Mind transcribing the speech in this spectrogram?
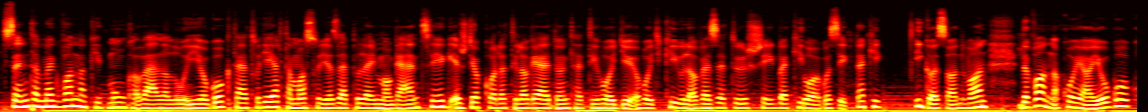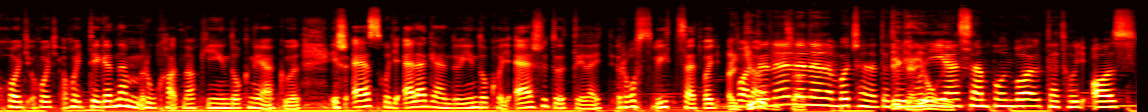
Szerintem meg vannak itt munkavállalói jogok, tehát hogy értem azt, hogy az Apple egy magáncég, és gyakorlatilag eldöntheti, hogy, hogy ki ül a vezetőségbe, ki dolgozik nekik, igazad van, de vannak olyan jogok, hogy, hogy, hogy téged nem rúghatnak ki indok nélkül. És ez, hogy elegendő indok, hogy elsütöttél egy rossz viccet, vagy valami... De ne, ne, ne, ne, bocsánat, tehát Igen, hogy, hogy ilyen szempontból, tehát hogy az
